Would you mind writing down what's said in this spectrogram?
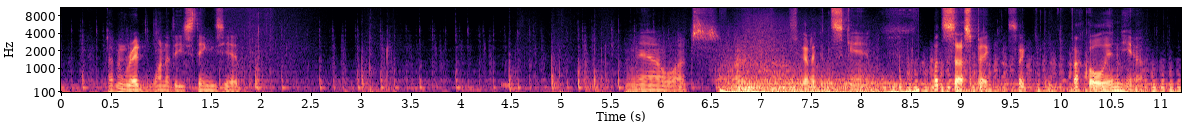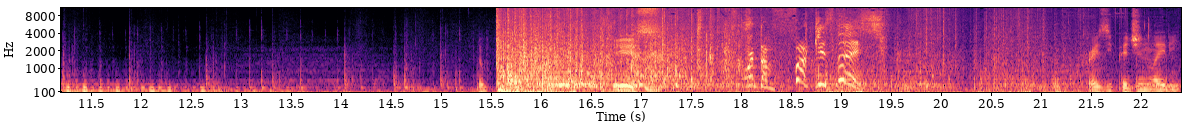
I haven't read one of these things yet. Now what? I forgot I could scan. What's suspect? It's like fuck all in here. Oop. Jeez. What the fuck is this? Crazy pigeon lady.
